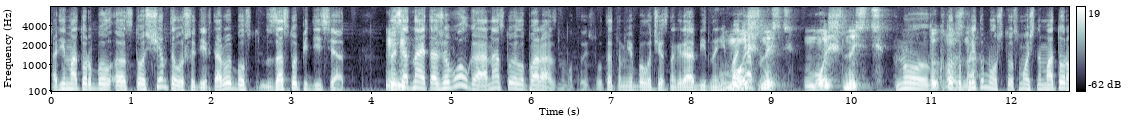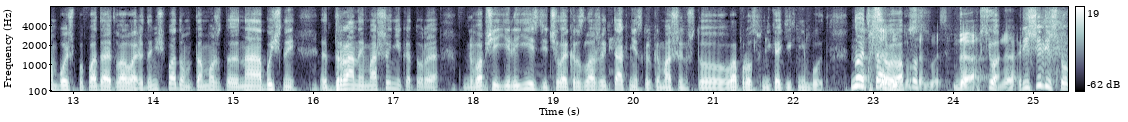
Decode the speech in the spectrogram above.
один мотор был 100 э, с чем-то лошадей, второй был за 150. То есть одна и та же Волга, она стоила по-разному. То есть вот это мне было, честно говоря, обидно непонятно. Мощность, мощность. Ну, кто-то придумал, что с мощным мотором больше попадают в аварию. Да ничего подобного. Там может э, на обычной э, драной машине, которая вообще еле ездит, человек разложить так несколько машин, что вопросов никаких не будет. Ну, это Абсолютно второй вопрос. Согласен. Да, Все, да. решили, что...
